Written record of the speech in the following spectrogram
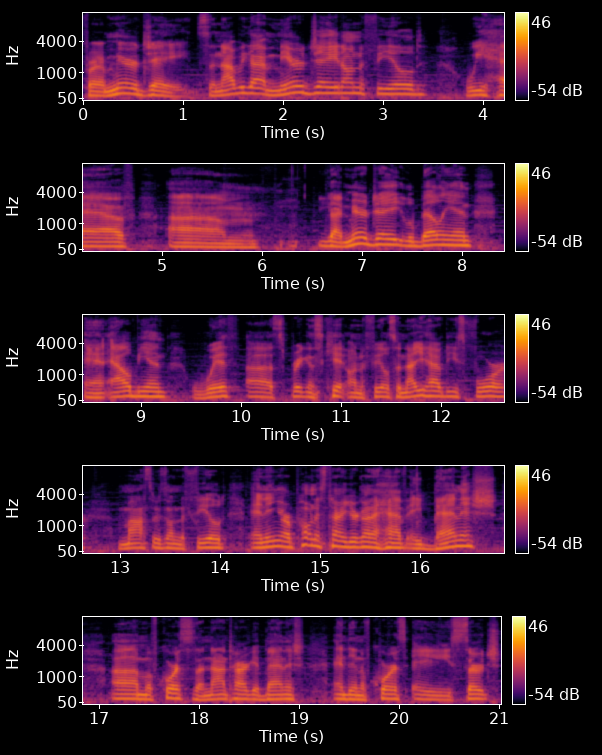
for a Mirror Jade. So now we got Mirror Jade on the field. We have um, you got Mirror Jade, Lubellion, and Albion with uh, Springans Kitt on the field. So now you have these four monsters on the field. And in your opponent's turn, you're going to have a Banish. Um, of course, it's a non-target Banish. And then, of course, a search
